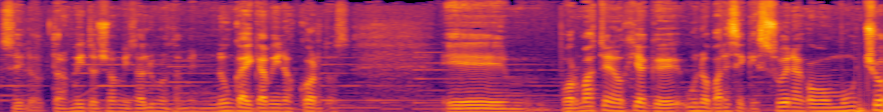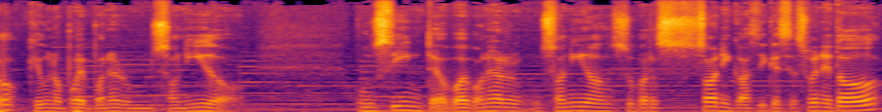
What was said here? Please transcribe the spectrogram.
se lo transmito yo a mis alumnos también. Nunca hay caminos cortos. Eh, por más tecnología que uno parece que suena como mucho, que uno puede poner un sonido, un cinte o puede poner un sonido supersónico, así que se suene todo,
